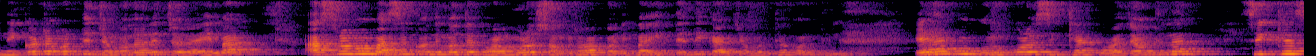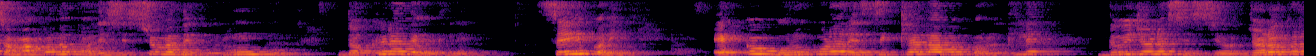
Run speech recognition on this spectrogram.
ନିକଟବର୍ତ୍ତୀ ଜଙ୍ଗଲରେ ଚରାଇବା ଆଶ୍ରମବାସୀଙ୍କ ନିମନ୍ତେ ଫଳମୂଳ ସଂଗ୍ରହ କରିବା ଇତ୍ୟାଦି କାର୍ଯ୍ୟ ମଧ୍ୟ କରୁଥିଲେ। ଏହାକୁ ଗୁରୁକୁଳ ଶିକ୍ଷା କୁହାଯାଉଥିଲା। ଶିକ୍ଷା ସମାପନ ପରେ ଶିଷ୍ୟମାନେ ଗୁରୁଙ୍କୁ ଦକ୍ଷିଣା ଦେଉଥିଲେ। ସେହିପରି ଏକ ଗୁରୁକୁଳରେ ଶିକ୍ଷା ଲାଭ କରୁଥିଲେ ଦୁଇ ଜଣ ଶିଷ୍ୟ। ଜଣଙ୍କର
